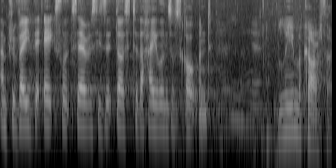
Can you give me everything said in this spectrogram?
and provide the excellent services it does to the Highlands of Scotland. Yeah. Lee MacArthur.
